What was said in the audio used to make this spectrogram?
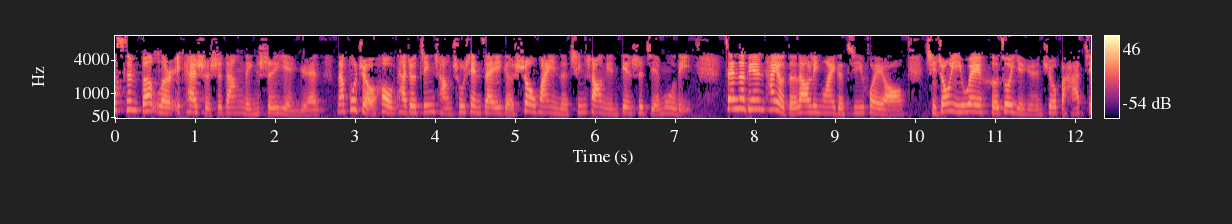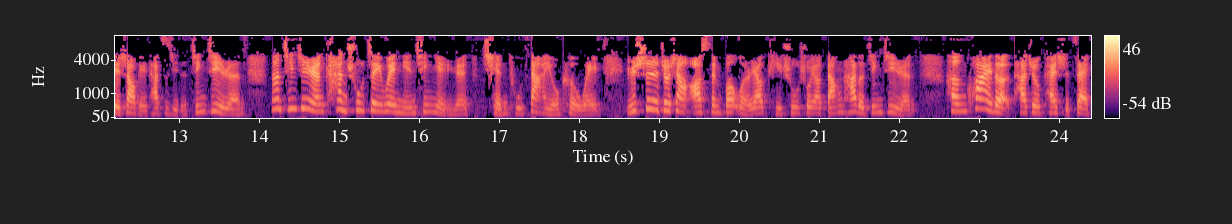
Austin Butler 一开始是当临时演员，那不久后他就经常出现在一个受欢迎的青少年电视节目里，在那边他有得到另外一个机会哦。其中一位合作演员就把他介绍给他自己的经纪人，那经纪人看出这一位年轻演员前途大有可为，于是就向 Austin Butler 要提出说要当他的经纪人。很快的，他就开始在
